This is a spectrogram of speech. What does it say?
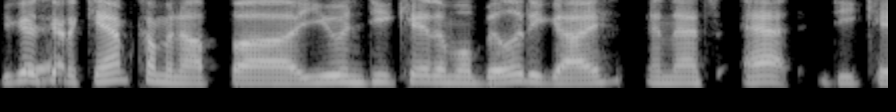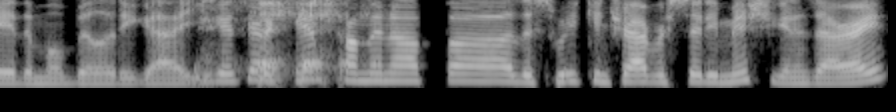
you guys yeah. got a camp coming up. Uh, you and DK the Mobility Guy, and that's at DK the Mobility Guy. You guys got a camp coming up uh, this week in Traverse City, Michigan. Is that right?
